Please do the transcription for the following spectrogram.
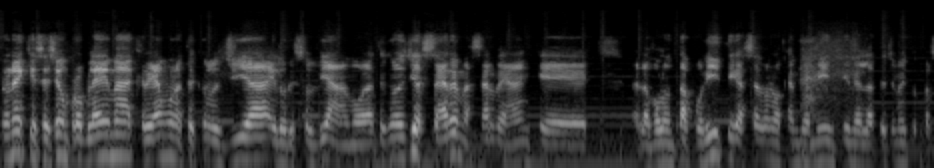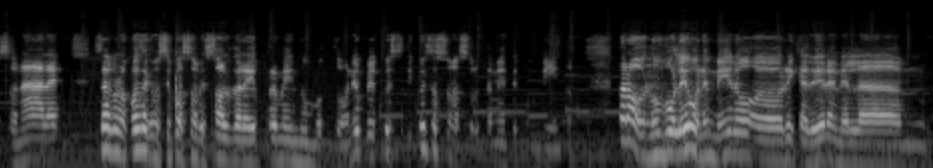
non è che se c'è un problema creiamo una tecnologia e lo risolviamo. La tecnologia serve, ma serve anche la volontà politica, servono cambiamenti nell'atteggiamento personale, servono cose che non si possono risolvere premendo un bottone. Io questo, di questo sono assolutamente convinto. Però non volevo nemmeno uh, ricadere nel,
